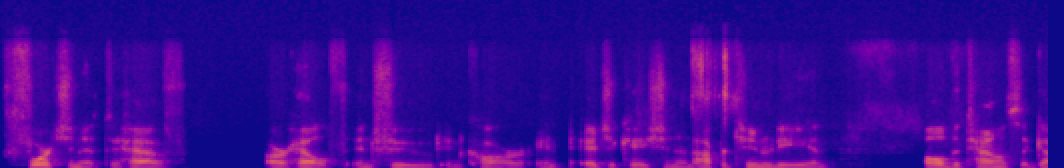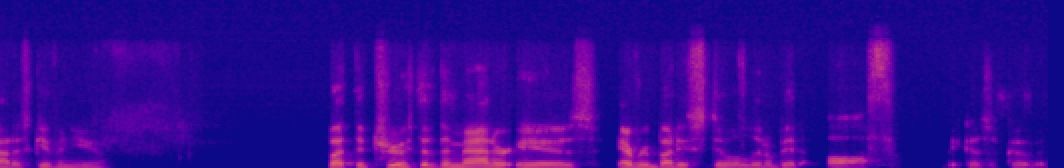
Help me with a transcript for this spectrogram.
fortunate to have our health and food and car and education and opportunity and all the talents that God has given you. But the truth of the matter is, everybody's still a little bit off because of COVID.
